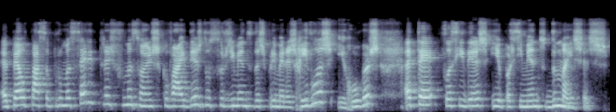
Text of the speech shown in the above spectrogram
a pele passa por uma série de transformações que vai desde o surgimento das primeiras rídulas e rugas até flacidez e aparecimento de manchas.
